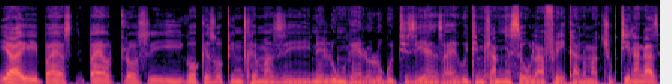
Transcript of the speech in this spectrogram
Ya i-bias buyout clause ikonke zonke ingchema zinelungelo lokuthi ziyenza ukuthi mhlawumnye eSouth Africa noma kujukuthina angazi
